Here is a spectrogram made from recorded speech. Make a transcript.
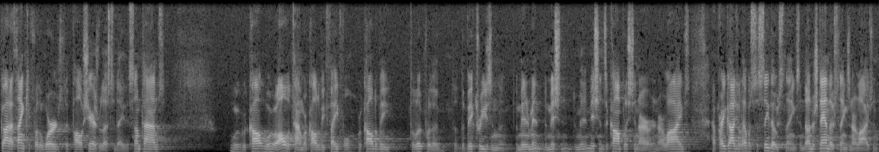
God, I thank you for the words that Paul shares with us today. That sometimes we're called, all the time we're called to be faithful. We're called to be to look for the, the, the victories and the, the, mission, the missions accomplished in our in our lives. I pray, God, you'll help us to see those things and to understand those things in our lives and,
